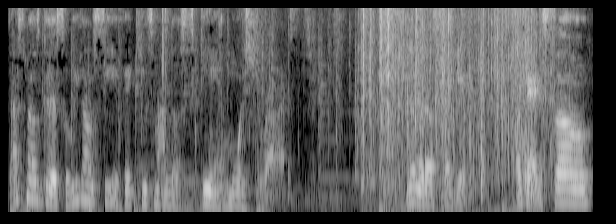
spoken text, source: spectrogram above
That smells good. So we gonna see if it keeps my little skin moisturized. Then what else did I get? Okay, so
